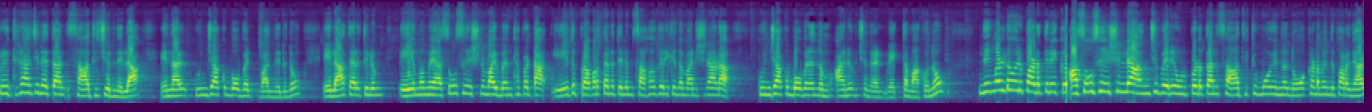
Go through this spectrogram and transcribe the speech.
പൃഥ്വിരാജിനെത്താൻ സാധിച്ചിരുന്നില്ല. എന്നാൽ കുഞ്ചാക്കു ബോബൻ വന്നിരുന്നു. എല്ലാ തരത്തിലും എ എം എം അസോസിയേഷനുമായി ബന്ധപ്പെട്ട ഏത് പ്രവർത്തനത്തിലും സഹകരിക്കുന്ന മനുഷ്യനാണ് കുഞ്ചാക്കു ബോബനെന്നും അനൂപ് ചന്ദ്രൻ വ്യക്തമാക്കുന്നു. നിങ്ങളുടെ ഒരു പടത്തിലേക്ക് അസോസിയേഷനിലെ അഞ്ചു പേരെ ഉൾപ്പെടുത്താൻ സാധിക്കുമോ എന്ന് നോക്കണമെന്ന് പറഞ്ഞാൽ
